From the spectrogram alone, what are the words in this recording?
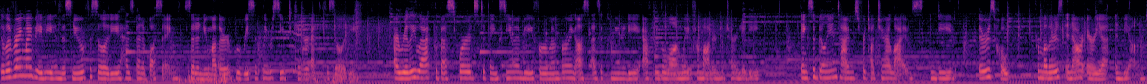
Delivering my baby in this new facility has been a blessing, said a new mother who recently received care at the facility. I really lack the best words to thank CMMB for remembering us as a community after the long wait for modern maternity. Thanks a billion times for touching our lives. Indeed, there is hope for mothers in our area and beyond.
